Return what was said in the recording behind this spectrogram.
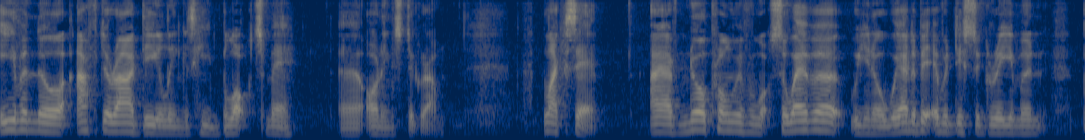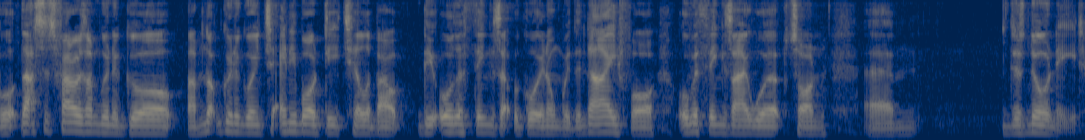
even though after our dealings he blocked me uh, on Instagram. Like I say, I have no problem with him whatsoever. You know, we had a bit of a disagreement, but that's as far as I'm going to go. I'm not going to go into any more detail about the other things that were going on with the knife or other things I worked on. Um, there's no need.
